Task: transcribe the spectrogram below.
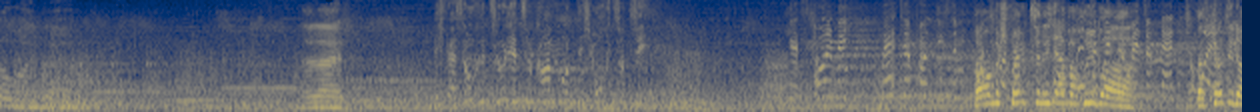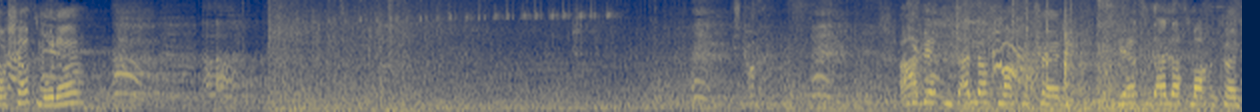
Oh mein Gott. Nein. Ich versuche zu dir zu kommen und dich hochzuziehen. Jetzt hol mich bitte von diesem Warum springt sie nicht einfach Bitte, rüber? Bitte, bitte, Das könnte sie doch schaffen, oder? Ich komme. Ah, wir hätten es anders machen können. Wir hätten es anders machen können.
